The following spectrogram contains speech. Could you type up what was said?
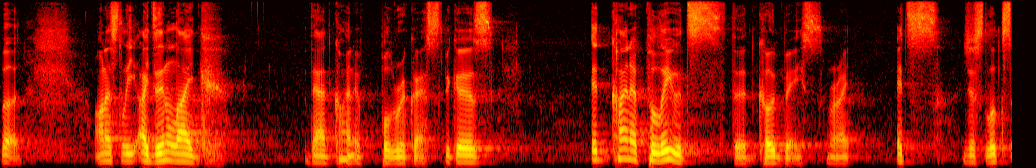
But honestly, I didn't like that kind of pull request because it kind of pollutes the code base, right? It's just looks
